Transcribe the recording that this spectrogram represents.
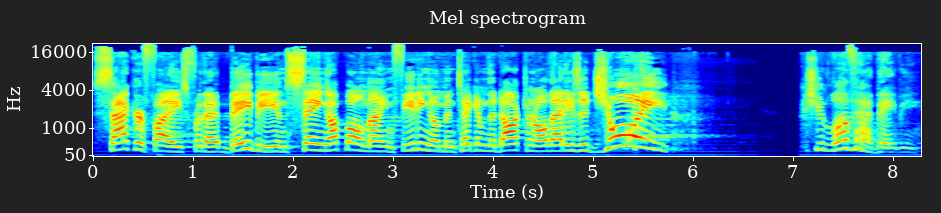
Sacrifice for that baby and staying up all night and feeding them and taking them to the doctor and all that is a joy because you love that baby.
